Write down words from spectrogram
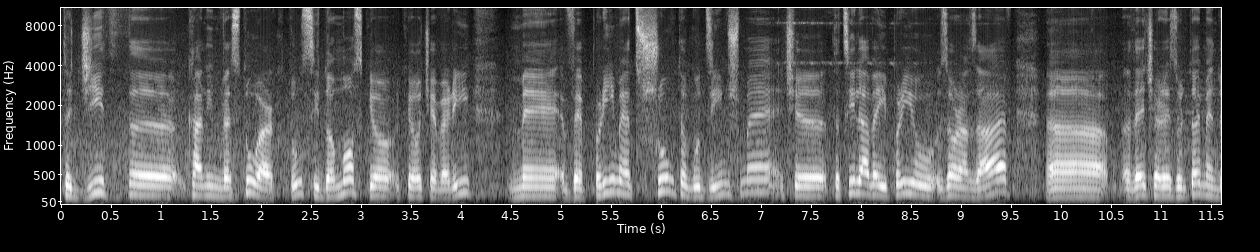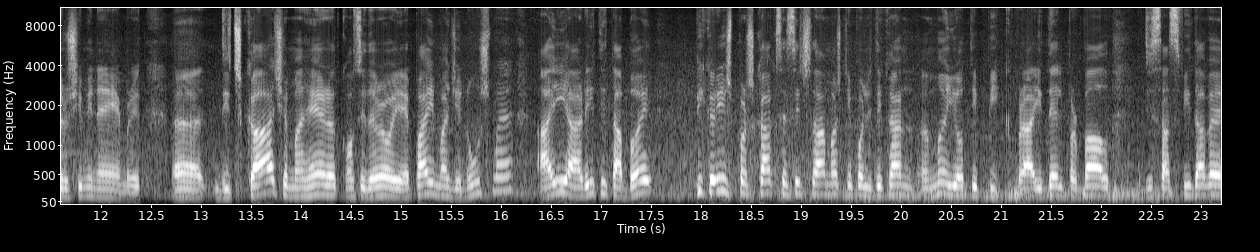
të gjithë kanë investuar këtu, sidomos kjo kjo qeveri me veprimet shumë të guximshme që të cilave i priu Zoran Zaev dhe që rezultoi me ndryshimin e emrit. Diçka që më herët konsiderohej e paimagjinueshme, ai arriti ta bëjë pikërisht për shkak se siç thamë është një politikan më jo tipik, pra i del përballë disa sfidave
